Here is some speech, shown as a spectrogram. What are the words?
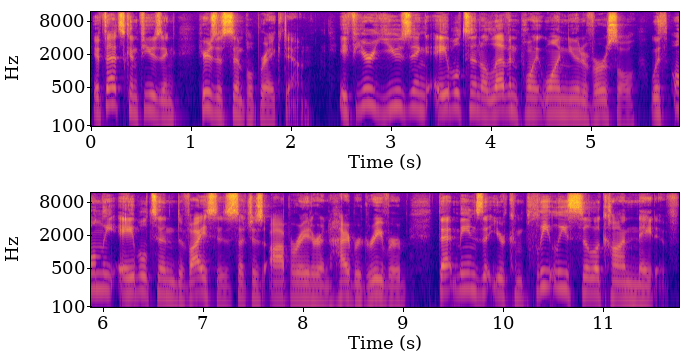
If that's confusing, here's a simple breakdown. If you're using Ableton 11.1 Universal with only Ableton devices such as Operator and Hybrid Reverb, that means that you're completely Silicon native.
